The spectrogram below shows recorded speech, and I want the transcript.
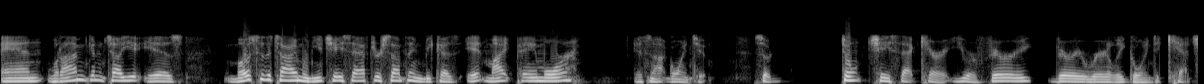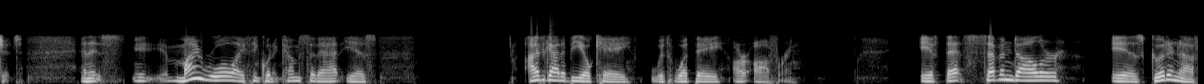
And what I'm going to tell you is most of the time when you chase after something because it might pay more, it's not going to. So don't chase that carrot. You are very, very rarely going to catch it. And it's my rule, I think, when it comes to that is I've got to be okay with what they are offering. If that $7 is good enough,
